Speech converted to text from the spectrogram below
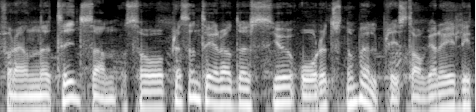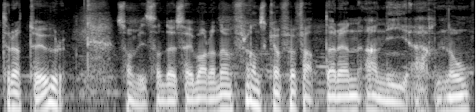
För en tid sedan så presenterades ju årets nobelpristagare i litteratur som visade sig vara den franska författaren Annie Ernaux.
